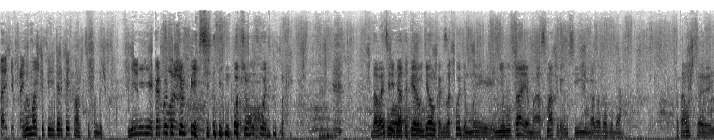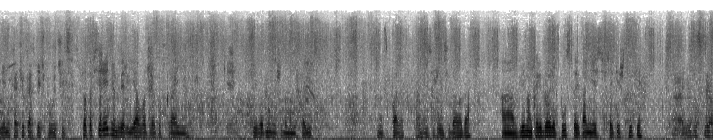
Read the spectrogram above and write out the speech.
Дайте пройти. Вы можете перетерпеть, может, секундочку. Не-не-не, какой не тут терпеть, не можем, уходим. Давайте, Вот. ребята, первым делом, как заходим, мы не лутаем, а осматриваемся, и... Да-да-да-да-да. потому что я не хочу картечь получить. Кто-то в среднюю дверь, я вот в эту в крайнюю. Окей. И в одну лучше дома не. Нас спалят. А здесь уже есть всегда вода. А в длинном коридоре пусто, и там есть всякие штуки. А, я застрял.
